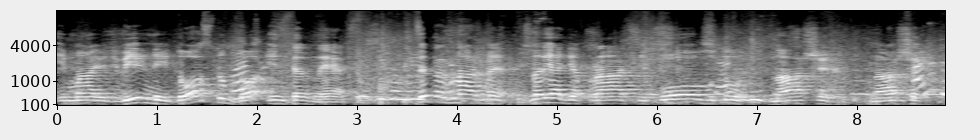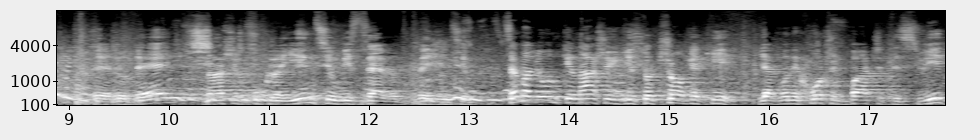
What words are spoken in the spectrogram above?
і мають вільний доступ до інтернету. Це призначне знаряддя праці, побуту наших, наших е, людей, наших українців, місцевих українців. Це малюнки наших діточок, які як вони хочуть бачити світ,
